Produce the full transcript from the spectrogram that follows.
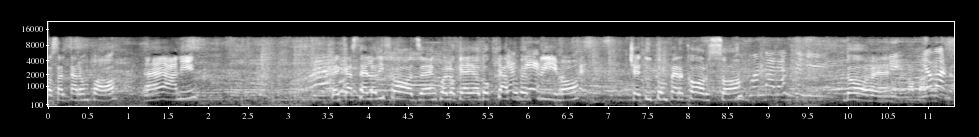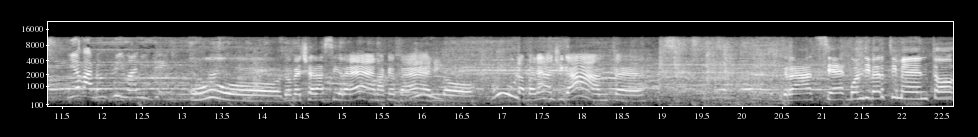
A saltare un po'? Eh, Ani? Del castello di Frozen, quello che hai adocchiato per primo? C'è tutto un percorso? Dove? Io vado, prima di te. Uh, dove c'è la sirena, che bello! Uh, la balena gigante! Grazie, buon divertimento!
